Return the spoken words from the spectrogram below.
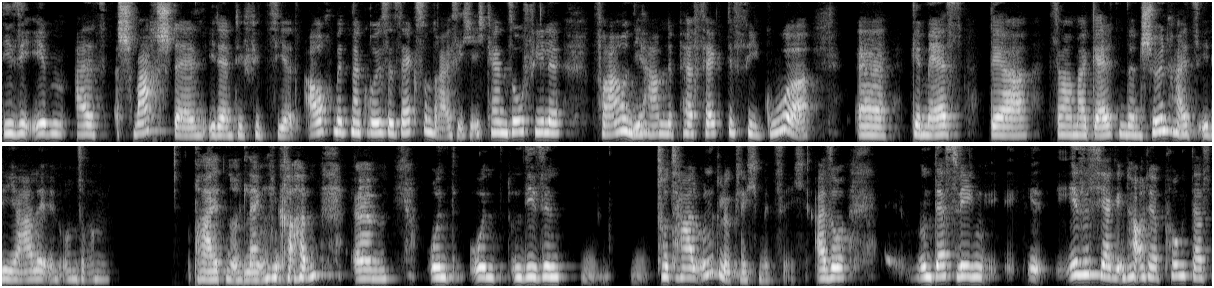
die sie eben als Schwachstellen identifiziert, auch mit einer Größe 36. Ich kenne so viele Frauen, die haben eine perfekte Figur äh, gemäß der, sagen wir mal, geltenden Schönheitsideale in unseren Breiten und Längengraden. Ähm, und, und, und die sind total unglücklich mit sich. Also und deswegen ist es ja genau der Punkt, dass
